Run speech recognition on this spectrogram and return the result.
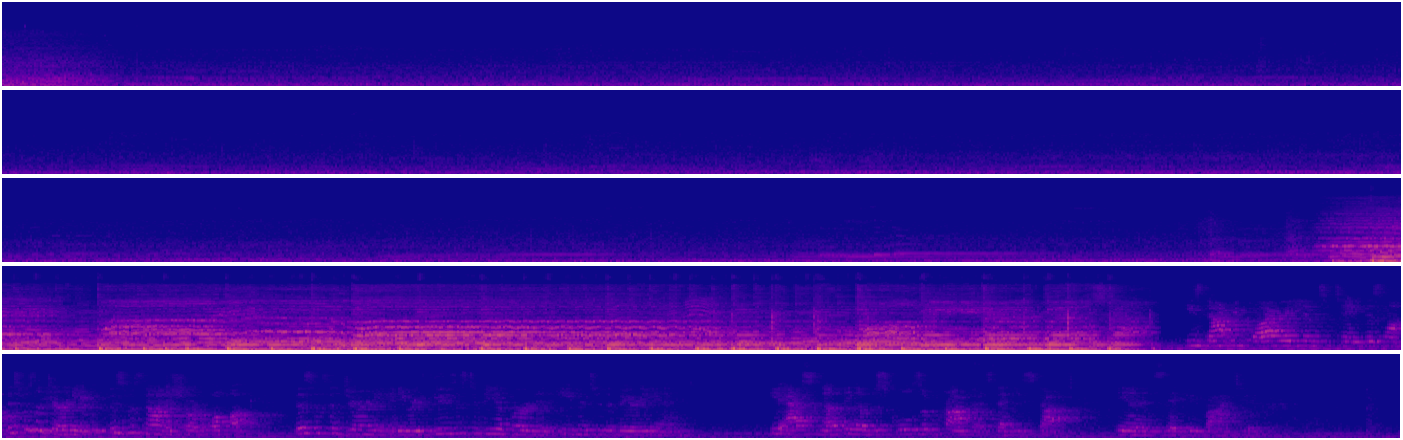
not a short walk. This was a journey, and he refuses to be a burden even to the very end. He asked nothing of the schools of prophets that he stopped in and said goodbye to.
